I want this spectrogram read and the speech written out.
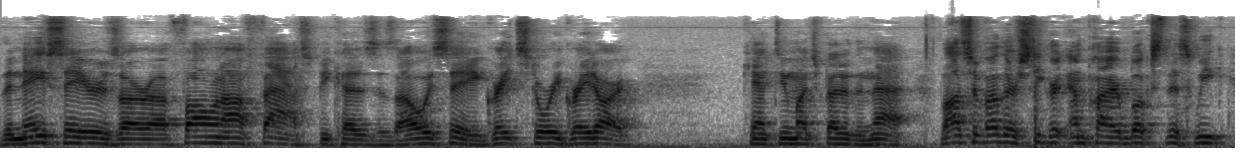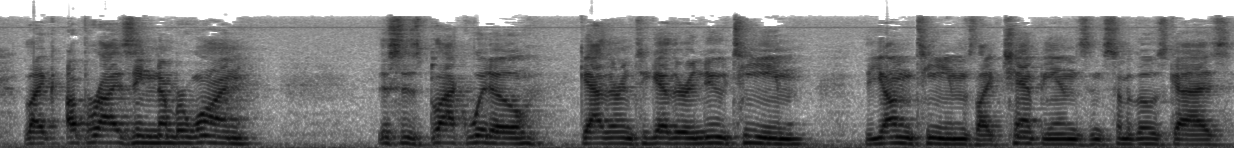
The naysayers are uh, falling off fast because, as I always say, great story, great art. Can't do much better than that. Lots of other Secret Empire books this week, like Uprising number one. This is Black Widow gathering together a new team, the young teams like Champions and some of those guys,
